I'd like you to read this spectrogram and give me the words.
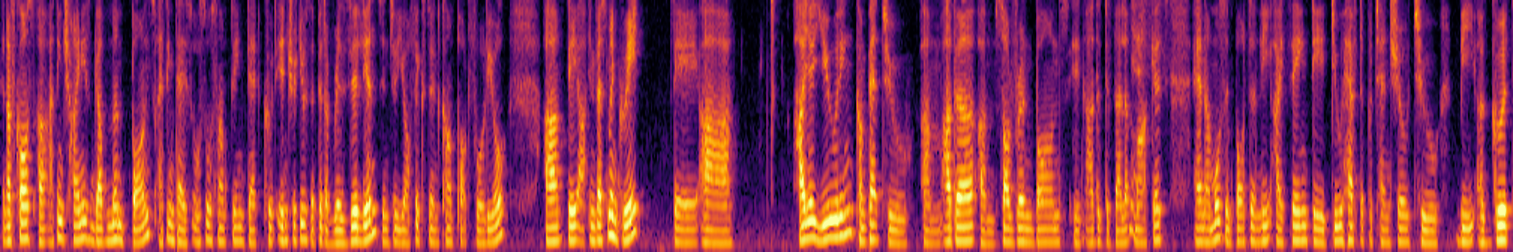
And of course, uh, I think Chinese government bonds, I think that is also something that could introduce a bit of resilience into your fixed income portfolio. Uh, they are investment grade. They are higher yielding compared to um, other um, sovereign bonds in other developed yes. markets. And uh, most importantly, I think they do have the potential to be a good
